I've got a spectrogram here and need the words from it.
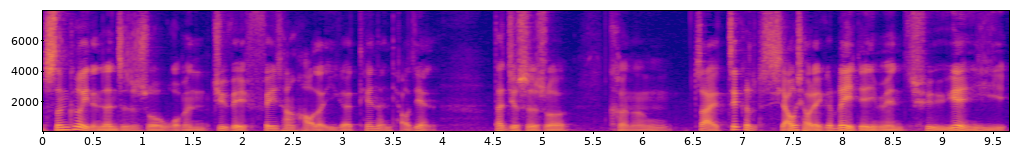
深刻一点认知是说，我们具备非常好的一个天然条件，但就是说，可能在这个小小的一个类别里面去愿意，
